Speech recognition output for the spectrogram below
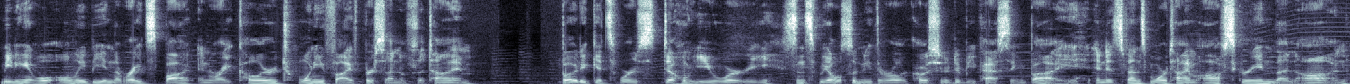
meaning it will only be in the right spot and right color 25% of the time. But it gets worse, don't you worry, since we also need the roller coaster to be passing by, and it spends more time off screen than on.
